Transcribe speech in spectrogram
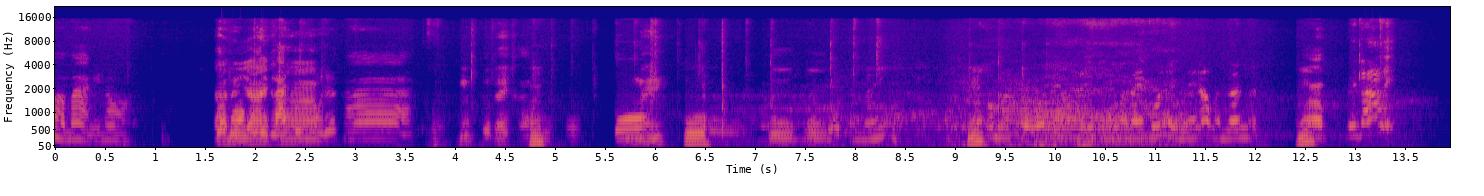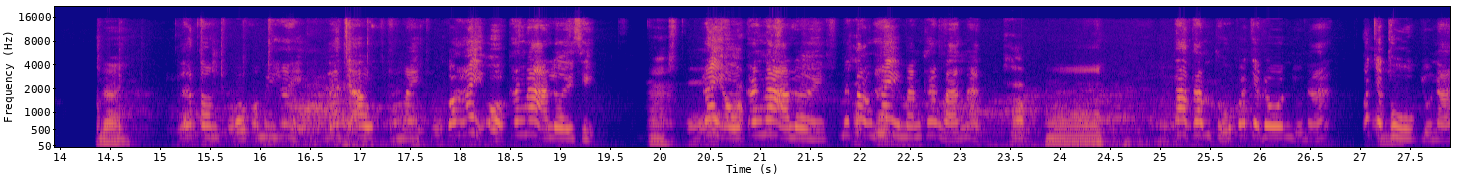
ะมานี่เนาะตาหรือย่ายลูกหคลารันบบ่ฮู้เด้อค่ะหึตัวไหนครับหึปูตัวไหนปูปูปูโกรธทำไม หึก็มาขอแล้วให้ทำอะไรก็ให้แล้ววันนั้นน่ะครับ ไม่ได้ได้ แล้วตอนขอก็ไม่ให้ แล้วจะเอาทำไมถูกก็ให้ออกข้างหน้าเลยสิ อืม ให้ออกข้างหน้าเลย ไม่ต้องให้มันข้างหลังน่ะ ครับอถ้าทำถูกก็จะโดนอยู่นะ ก็จะถูกอยู่นะ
